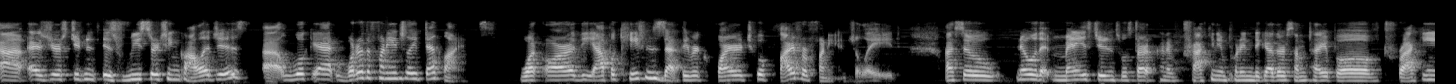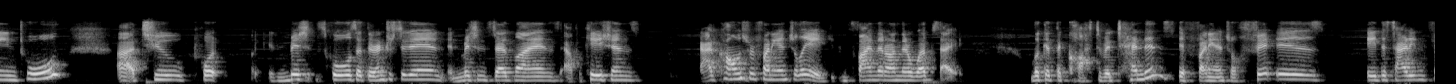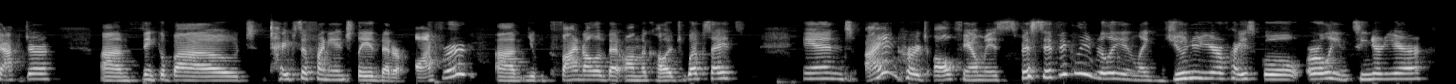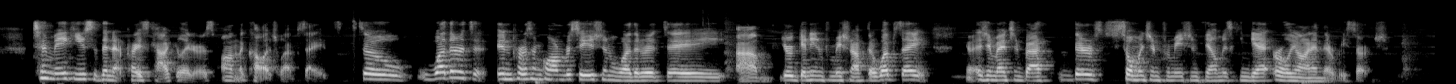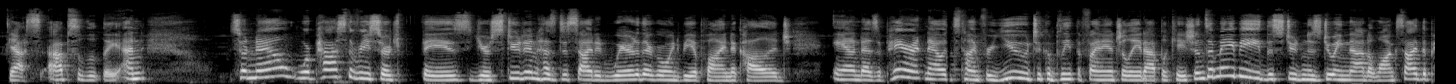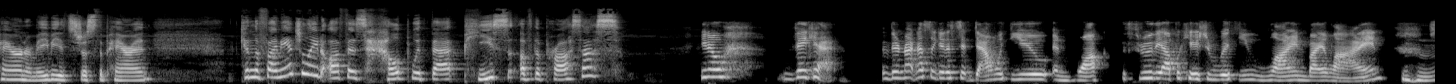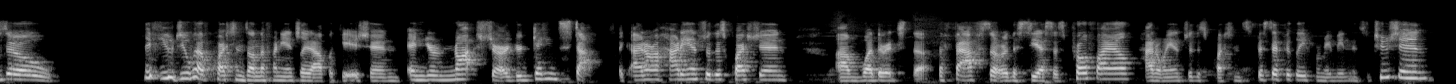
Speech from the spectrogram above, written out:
Uh, as your student is researching colleges, uh, look at what are the financial aid deadlines? What are the applications that they require to apply for financial aid? Uh, so know that many students will start kind of tracking and putting together some type of tracking tool uh, to put like, admission schools that they're interested in, admissions deadlines, applications, add columns for financial aid. You can find that on their website. Look at the cost of attendance if financial fit is a deciding factor. Um, think about types of financial aid that are offered. Um, you can find all of that on the college websites. And I encourage all families, specifically really in like junior year of high school, early and senior year, to make use of the net price calculators on the college websites. So whether it's an in-person conversation, whether it's a um, you're getting information off their website, you know, as you mentioned, Beth, there's so much information families can get early on in their research. Yes, absolutely. And so now we're past the research phase. Your student has decided where they're going to be applying to college and as a parent, now it's time for you to complete the financial aid applications. And maybe the student is doing that alongside the parent, or maybe it's just the parent. Can the financial aid office help with that piece of the process? You know, they can. They're not necessarily going to sit down with you and walk through the application with you line by line. Mm-hmm. So, if you do have questions on the financial aid application and you're not sure, you're getting stuck. Like, I don't know how to answer this question um, whether it's the, the FAFSA or the CSS profile. How do I answer this question specifically for maybe an institution?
